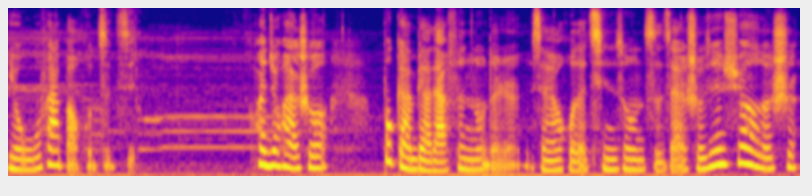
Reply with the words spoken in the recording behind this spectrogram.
也无法保护自己。换句话说，不敢表达愤怒的人，想要活得轻松自在，首先需要的是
